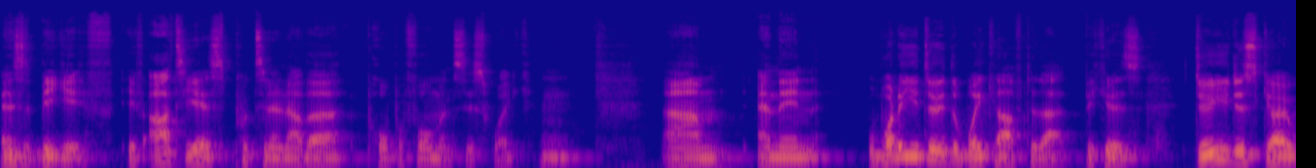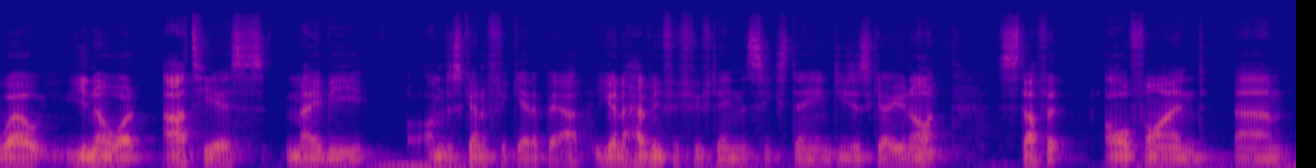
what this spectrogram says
and this is a big if if RTS puts in another poor performance this week, um, and then what do you do the week after that? Because do you just go, well, you know what, RTS maybe I'm just going to forget about. You're going to have him for 15 and 16. Do you just go, you know what, stuff it. I'll find um,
